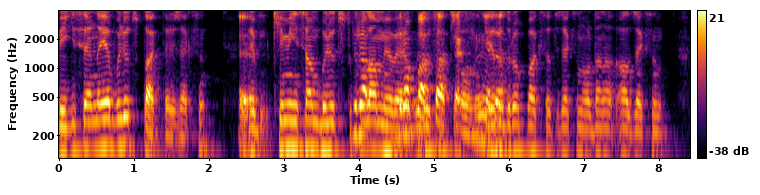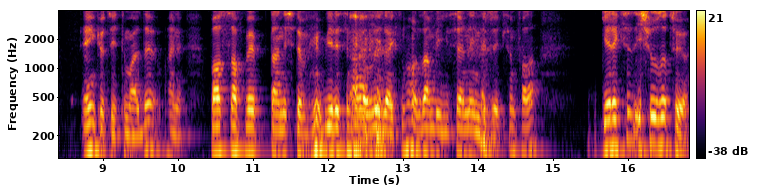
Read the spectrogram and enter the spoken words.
Bilgisayarına ya Bluetooth'la aktaracaksın. Evet. E, kimi insan Bluetooth'u Dro- kullanmıyor veya Dropbox'a Bluetooth atacaksın olmuyor. ya ya da- da Dropbox atacaksın oradan al- alacaksın. En kötü ihtimalde hani WhatsApp web'den işte birisine Aynen. yollayacaksın. Oradan bilgisayarına indireceksin falan. Gereksiz işi uzatıyor.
